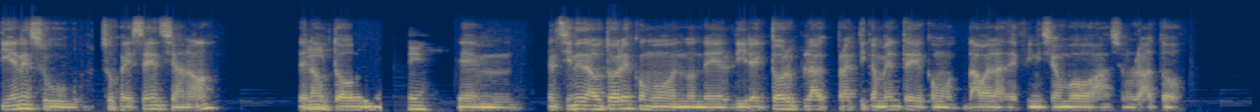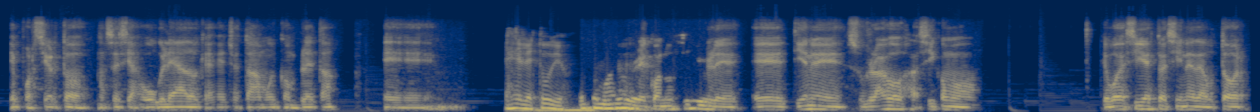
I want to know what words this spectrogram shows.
tiene su, sus esencias, ¿no? Del Sí. autor. Sí, Em, el cine de autor es como en donde el director prácticamente, como daba la definición vos hace un rato, que por cierto, no sé si has googleado, que has hecho, estaba muy completa. Eh, es el estudio. es como algo reconocible, eh, tiene sus rasgos así como que vos decís esto es cine de autor,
